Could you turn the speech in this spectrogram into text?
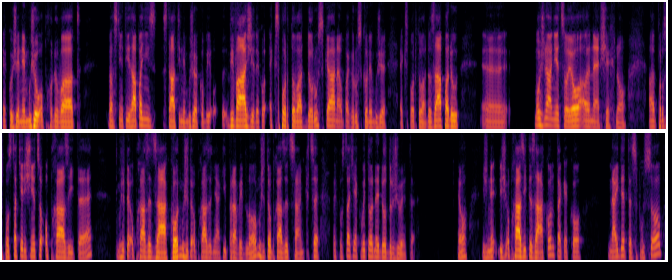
jakože nemůžou obchodovat vlastně ty západní státy nemůžou jakoby vyvážet, jako exportovat do Ruska, naopak Rusko nemůže exportovat do západu. E, možná něco jo, ale ne všechno. Ale v podstatě, když něco obcházíte, můžete obcházet zákon, můžete obcházet nějaký pravidlo, můžete obcházet sankce, tak v podstatě jakoby to nedodržujete. Jo? Když, ne, když obcházíte zákon, tak jako najdete způsob,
